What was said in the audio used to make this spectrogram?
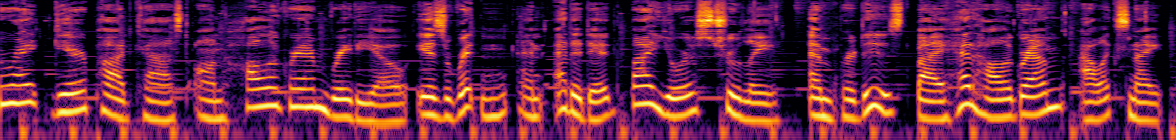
Write Gear podcast on Hologram Radio is written and edited by yours truly and produced by head hologram Alex Knight.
